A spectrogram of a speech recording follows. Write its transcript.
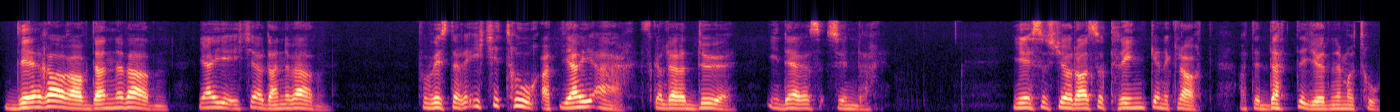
Dere er av denne verden, jeg er ikke av denne verden. For hvis dere ikke tror at jeg er, skal dere dø i deres synder. Jesus gjør det altså klinkende klart at det er dette jødene må tro.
